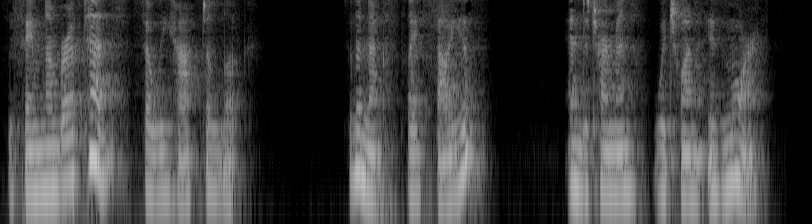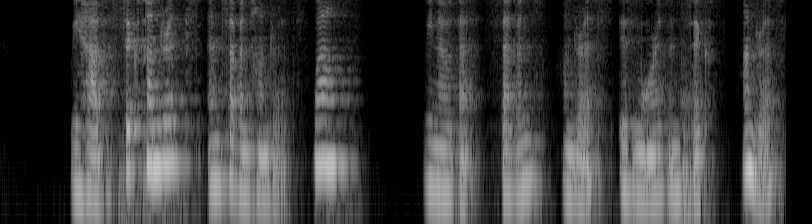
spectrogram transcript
it's the same number of tenths, so we have to look to the next place value and determine which one is more. We have six hundredths and seven hundredths. Well, we know that seven hundredths is more than six hundredths,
